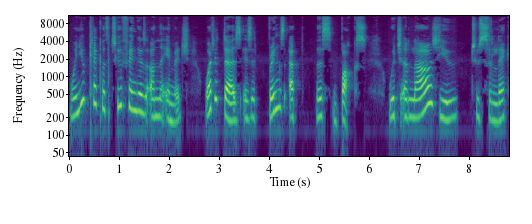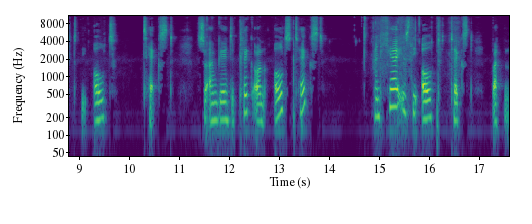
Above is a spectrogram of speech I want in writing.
When you click with two fingers on the image, what it does is it brings up this box which allows you to select the alt text. So I'm going to click on alt text and here is the alt text button.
